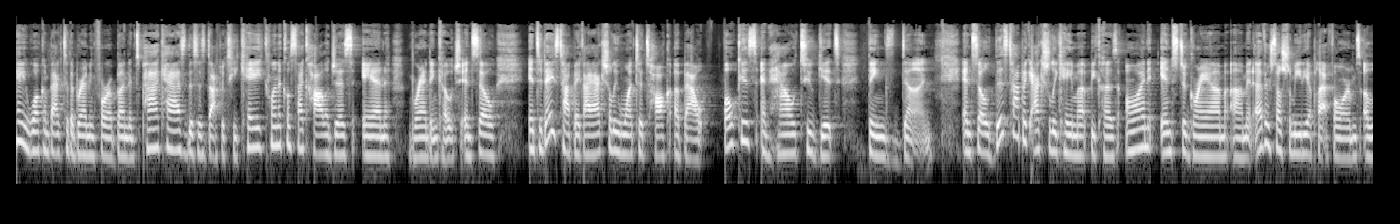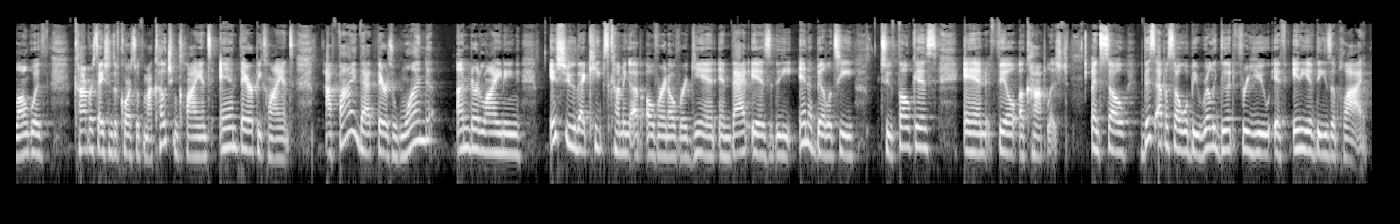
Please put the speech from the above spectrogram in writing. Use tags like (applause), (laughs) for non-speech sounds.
Hey, welcome back to the Branding for Abundance podcast. This is Dr. TK, clinical psychologist and branding coach. And so, in today's topic, I actually want to talk about focus and how to get things done. And so this topic actually came up because on Instagram um, and other social media platforms, along with conversations, of course, with my coaching clients and therapy clients, I find that there's one underlining issue that keeps coming up over and over again, and that is the inability to focus and feel accomplished. And so this episode will be really good for you if any of these apply.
